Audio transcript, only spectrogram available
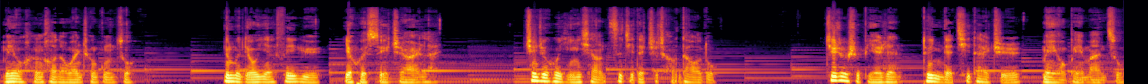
没有很好的完成工作，那么流言蜚语也会随之而来，甚至会影响自己的职场道路。这就是别人对你的期待值没有被满足。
